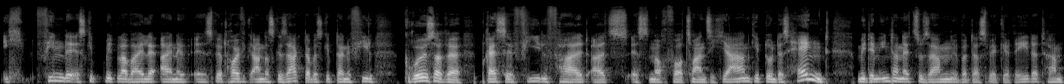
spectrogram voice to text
Ich finde, es gibt mittlerweile eine, es wird häufig anders gesagt, aber es gibt eine viel größere Pressevielfalt, als es noch vor 20 Jahren gibt. Und es hängt mit dem Internet zusammen, über das wir geredet haben.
